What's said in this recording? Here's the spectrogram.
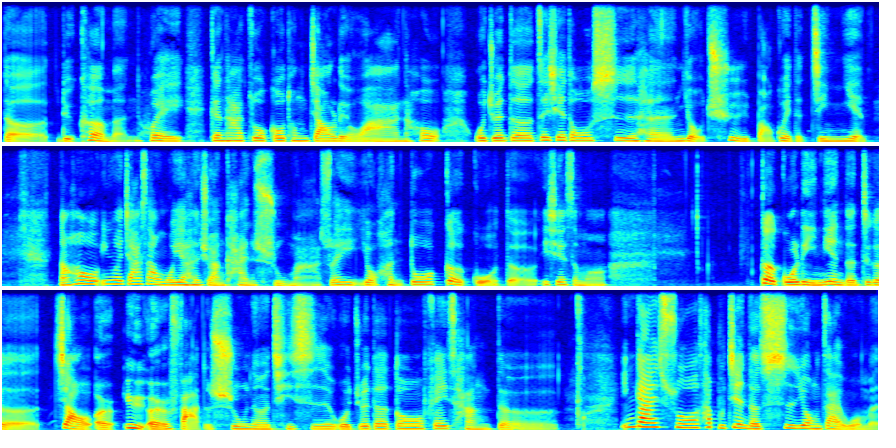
的旅客们，会跟他做沟通交流啊。然后我觉得这些都是很有趣、宝贵的经验。然后因为加上我也很喜欢看书嘛，所以有很多各国的一些什么。各国理念的这个教儿育儿法的书呢，其实我觉得都非常的，应该说它不见得适用在我们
